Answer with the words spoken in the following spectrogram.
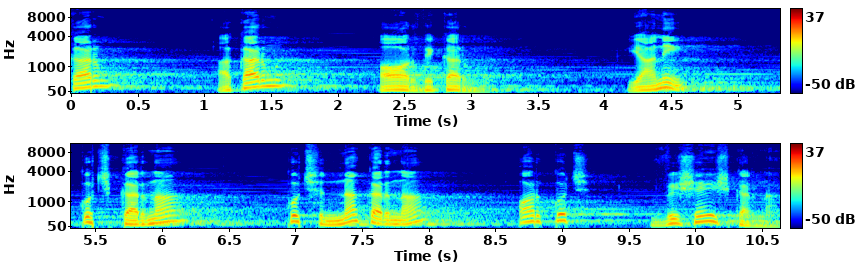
कर्म, अकर्म और विकर्म। यानी कुछ करना, कुछ न करना और कुछ विशेष करना।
